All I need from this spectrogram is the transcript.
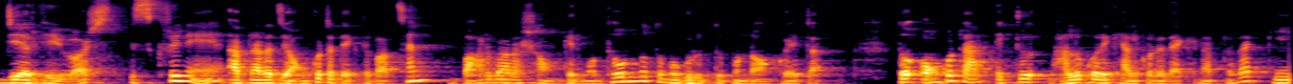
ডিয়ার ভিউয়ার্স স্ক্রিনে আপনারা যে অঙ্কটা দেখতে পাচ্ছেন, বারবার অঙ্কের মধ্যে অন্যতম গুরুত্বপূর্ণ অঙ্ক এটা। তো অঙ্কটা একটু ভালো করে খেয়াল করে দেখেন আপনারা কি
